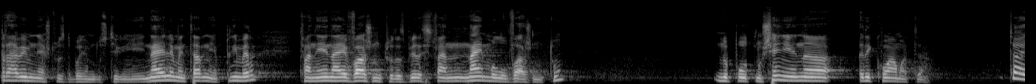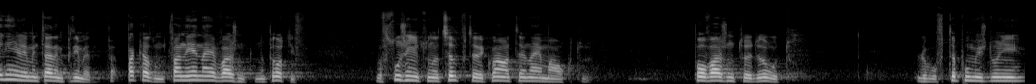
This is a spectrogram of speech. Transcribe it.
правим нещо, за да бъдем достигани. И най-елементарният пример, това не е най-важното, разбира се, това е най-маловажното, но по отношение на рекламата. Това е един елементарен пример. Пак казвам, това не е най-важното. Напротив, в служението на църквата рекламата е най-малкото. По-важното е другото. Любовта помежду ни,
